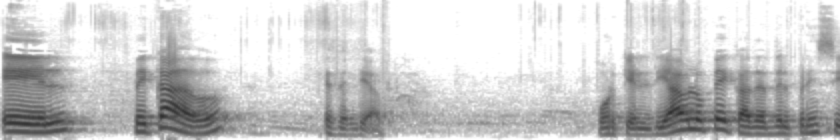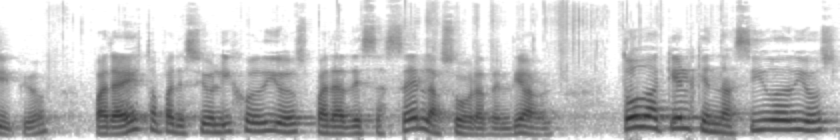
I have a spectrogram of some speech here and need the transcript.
el pecado es del diablo. Porque el diablo peca desde el principio, para esto apareció el Hijo de Dios, para deshacer las obras del diablo. Todo aquel que es nacido de Dios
